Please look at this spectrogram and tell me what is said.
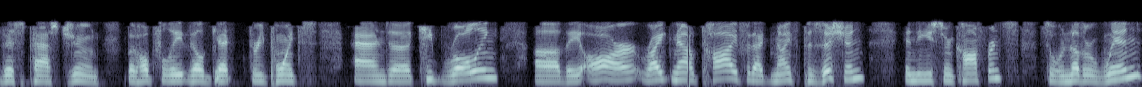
this past June, but hopefully they'll get three points and uh, keep rolling. Uh, they are right now tied for that ninth position in the Eastern Conference, so another win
